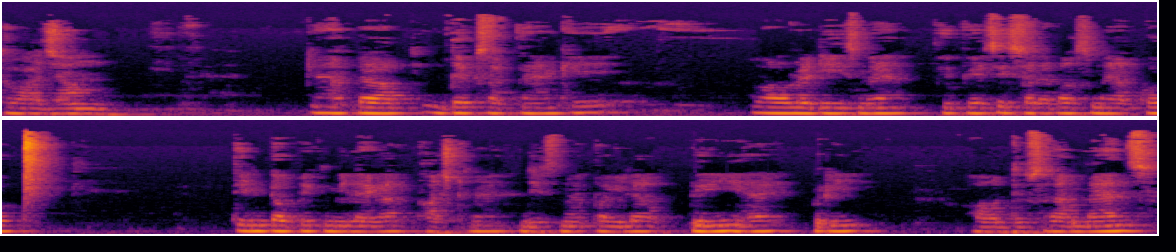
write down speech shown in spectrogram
तो आज हम यहाँ पे आप देख सकते हैं कि ऑलरेडी इसमें यूपीएससी सिलेबस में आपको तीन टॉपिक मिलेगा फ़र्स्ट में, जिसमें पहला प्री है प्री और दूसरा मेंस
